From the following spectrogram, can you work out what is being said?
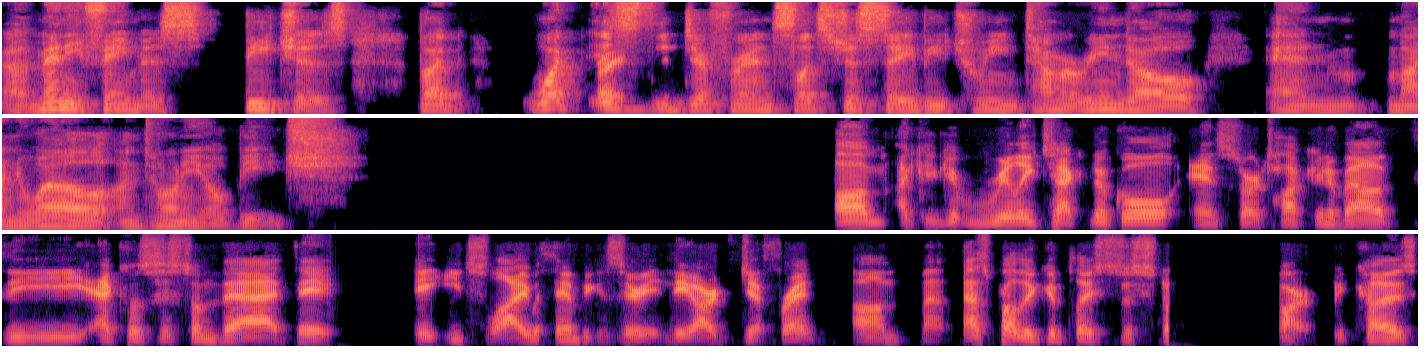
uh, many famous beaches. But what right. is the difference? Let's just say between Tamarindo and Manuel Antonio Beach. Um, I could get really technical and start talking about the ecosystem that they, they each lie within because they they are different. Um, that's probably a good place to start because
